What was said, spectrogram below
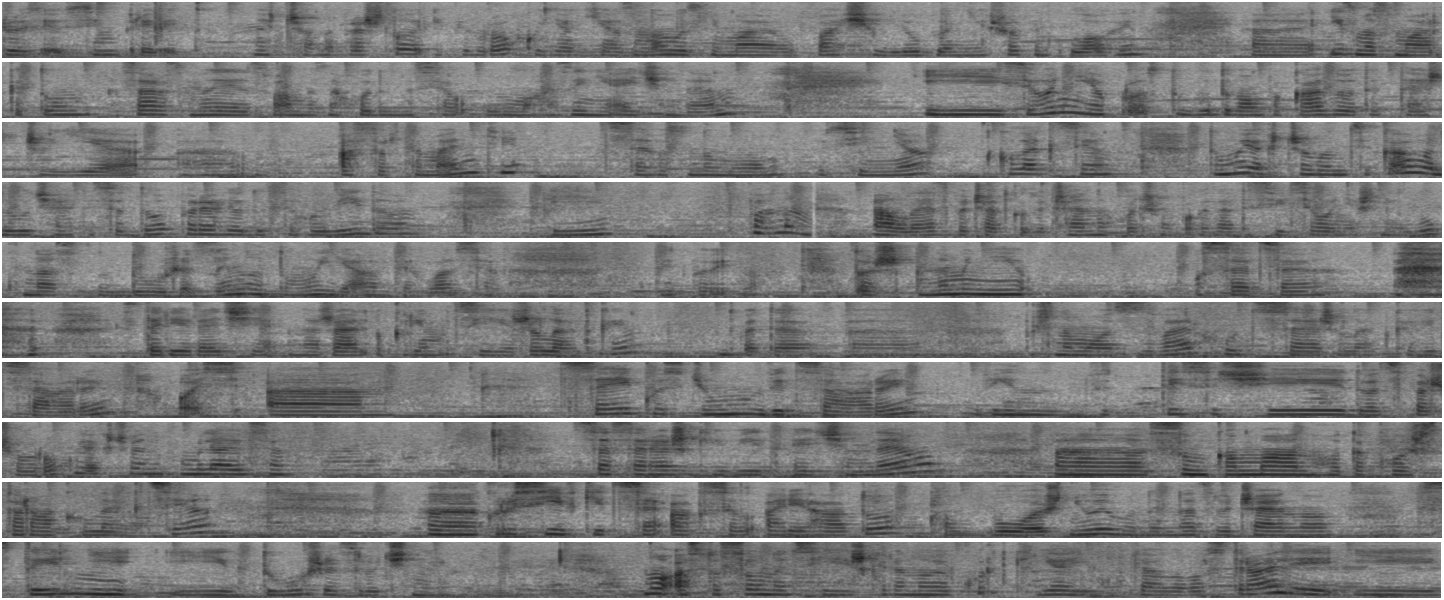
Друзі, всім привіт! Ну що, не пройшло і півроку, як я знову знімаю ваші улюблені шопінг-влоги е, із мас-маркету. Зараз ми з вами знаходимося у магазині H&M. І сьогодні я просто буду вам показувати те, що є е, в асортименті. Це в основному осіння колекція. Тому, якщо вам цікаво, долучайтеся до перегляду цього відео і погнали! Але спочатку, звичайно, хочемо показати свій сьогоднішній лук. У нас дуже зимно, тому я вдяглася відповідно. Тож, на мені усе це старі речі, на жаль, окрім цієї жилетки. Давайте е, почнемо зверху. Це жилетка від Зари. Ось. Е, цей костюм від Зари. Він 2021 року, якщо я не помиляюся. Це сережки від H&M. Сумка Манго також стара колекція. Кросівки це Axel Arigato. Обожнюю, вони надзвичайно стильні і дуже зручні. Ну, а стосовно цієї шкіряної куртки, я її купляла в Австралії і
